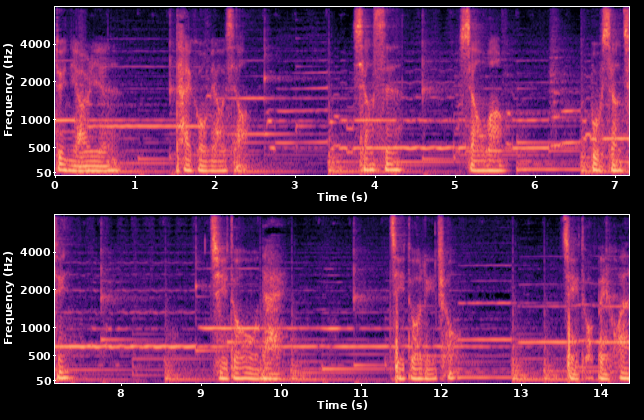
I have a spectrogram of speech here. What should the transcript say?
对你而言太过渺小。相思，相望，不相亲。几多无奈，几多离愁，几多悲欢。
